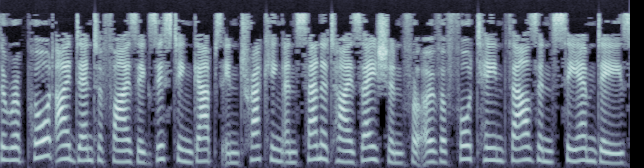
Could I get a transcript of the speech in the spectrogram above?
The report identifies existing gaps in tracking and sanitization for over 14,000 CMDs,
